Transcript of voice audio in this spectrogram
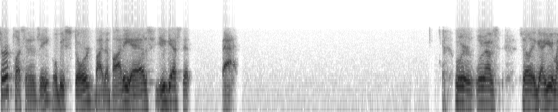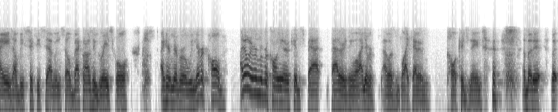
surplus energy will be stored by the body as, you guessed it, fat. When, when I was, so again, you're my age, I'll be 67. So back when I was in grade school, I can remember we never called, I don't remember calling the other kids fat, fat or anything. Well, I never, I wasn't like that and call kids names. but it, but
